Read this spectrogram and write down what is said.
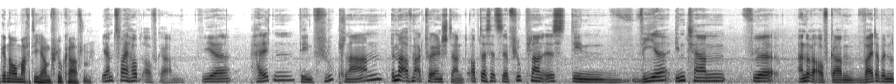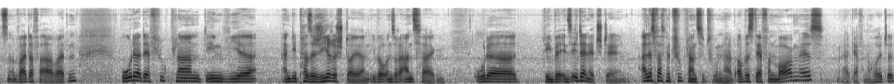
genau macht ihr hier am Flughafen? Wir haben zwei Hauptaufgaben. Wir halten den Flugplan immer auf dem aktuellen Stand. Ob das jetzt der Flugplan ist, den wir intern für andere Aufgaben weiter benutzen und weiterverarbeiten, oder der Flugplan, den wir an die Passagiere steuern über unsere Anzeigen oder den wir ins Internet stellen. Alles, was mit Flugplan zu tun hat. Ob es der von morgen ist, der von heute,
